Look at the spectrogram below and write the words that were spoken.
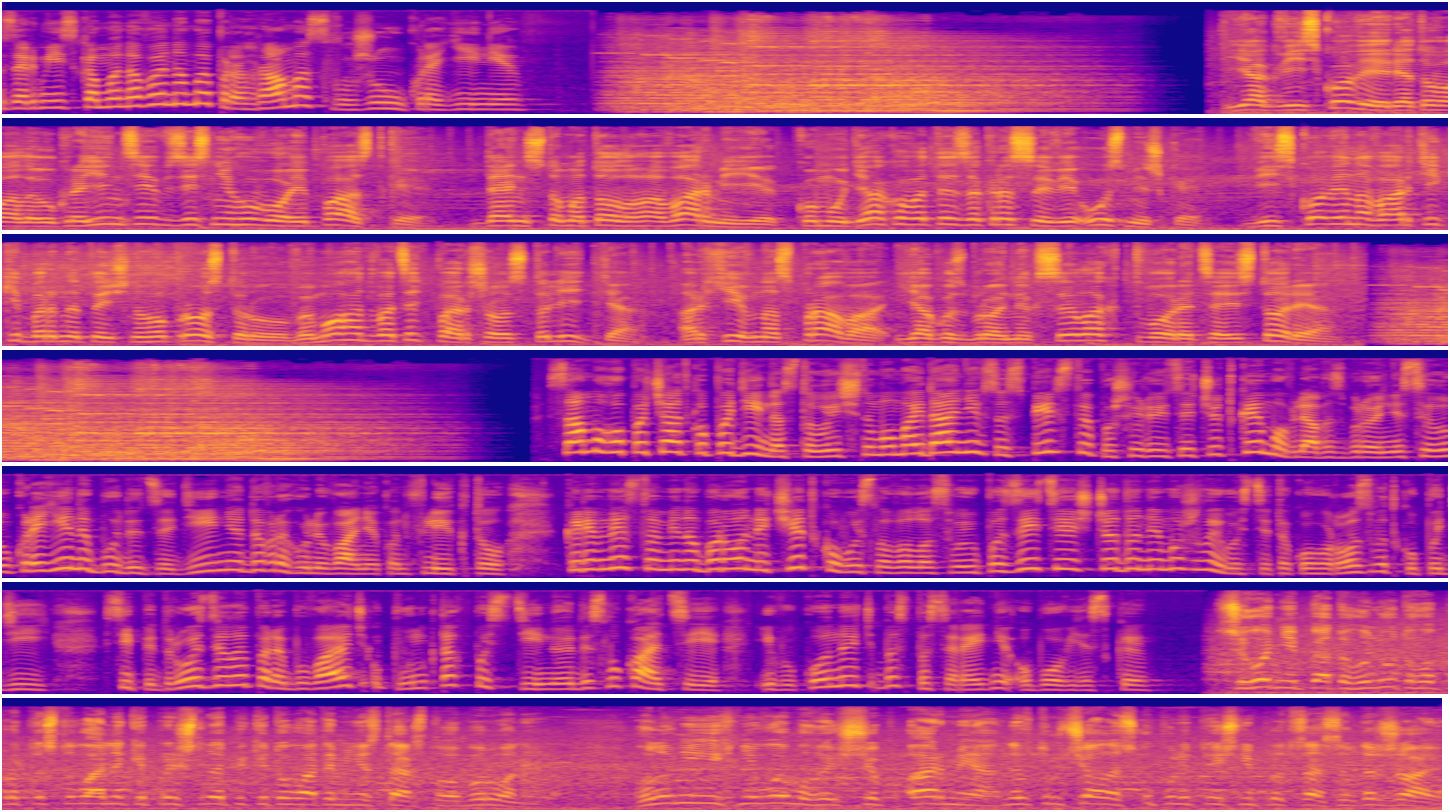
З армійськими новинами. Програма Служу Україні. Як військові рятували українців зі снігової пастки. День стоматолога в армії. Кому дякувати за красиві усмішки. Військові на варті кібернетичного простору. Вимога 21 століття. Архівна справа. Як у збройних силах твориться історія. Самого початку подій на столичному майдані в суспільстві поширюються чутки, мовляв, Збройні сили України будуть задіяні до врегулювання конфлікту. Керівництво Міноборони чітко висловило свою позицію щодо неможливості такого розвитку подій. Всі підрозділи перебувають у пунктах постійної дислокації і виконують безпосередні обов'язки. Сьогодні, 5 лютого, протестувальники прийшли пікетувати Міністерство оборони. Головні їхні вимоги, щоб армія не втручалась у політичні процеси в державі.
